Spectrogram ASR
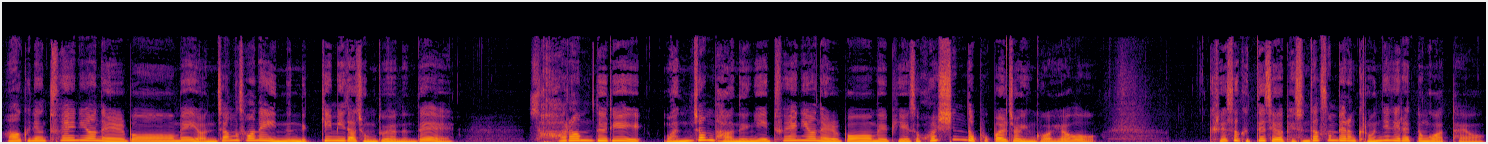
아, 그냥 21 앨범의 연장선에 있는 느낌이다 정도였는데 사람들이 완전 반응이 21 앨범에 비해서 훨씬 더 폭발적인 거예요. 그래서 그때 제가 배순탁 선배랑 그런 얘기를 했던 것 같아요.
